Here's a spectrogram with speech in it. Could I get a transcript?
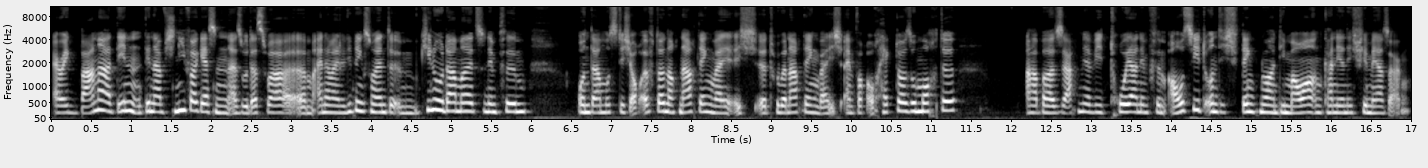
Eric Bana, den, den habe ich nie vergessen. Also das war ähm, einer meiner Lieblingsmomente im Kino damals in dem Film. Und da musste ich auch öfter noch nachdenken, weil ich äh, drüber nachdenken, weil ich einfach auch Hector so mochte. Aber sag mir, wie Troja in dem Film aussieht und ich denke nur an die Mauer und kann dir nicht viel mehr sagen.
